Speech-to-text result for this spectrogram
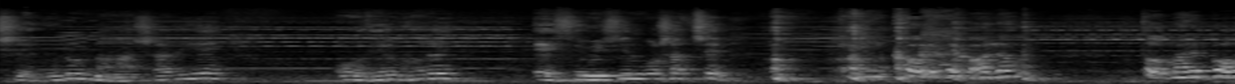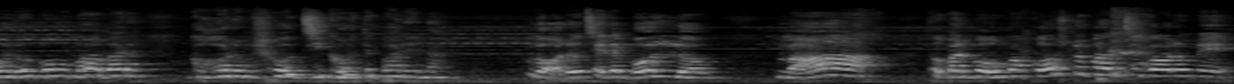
সেগুলো না সারিয়ে ওদের ঘরে এসি মেশিন বসাচ্ছে। করবে বলো? তোমার বড় বৌমা আবার গরম সহ্যি করতে পারে না। বড় ছেলে বলল, মা, তোমার বৌমা কষ্ট পাচ্ছে গরমে,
